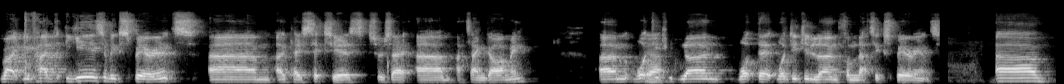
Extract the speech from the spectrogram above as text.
right, you've had years of experience. Um, okay, six years, should we say, um, at Anghami. Um, what yeah. did you learn? What did, what did you learn from that experience? Um,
